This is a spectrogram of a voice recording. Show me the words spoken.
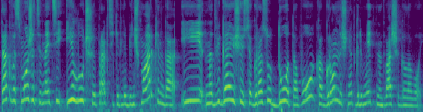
Так вы сможете найти и лучшие практики для бенчмаркинга, и надвигающуюся грозу до того, как гром начнет греметь над вашей головой.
